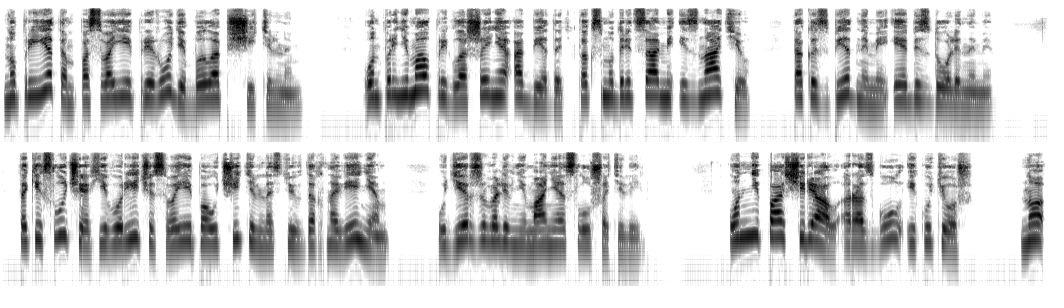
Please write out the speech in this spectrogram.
но при этом по своей природе был общительным. Он принимал приглашение обедать как с мудрецами и знатью, так и с бедными и обездоленными. В таких случаях его речи своей поучительностью и вдохновением удерживали внимание слушателей. Он не поощрял разгул и кутеж, но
